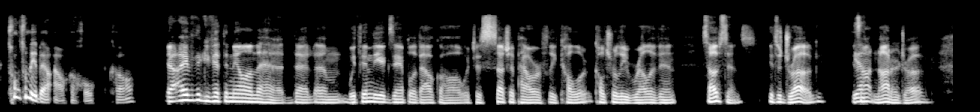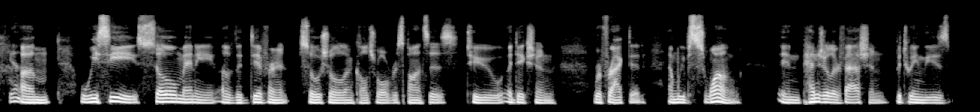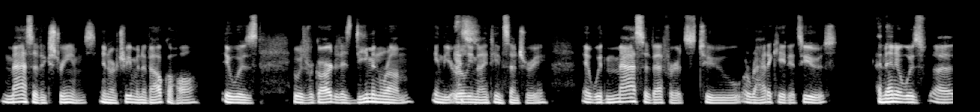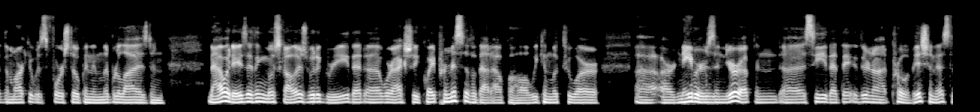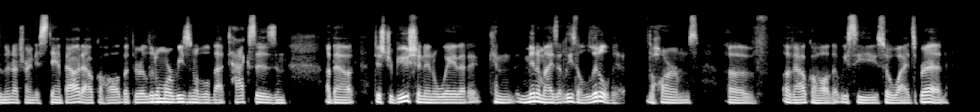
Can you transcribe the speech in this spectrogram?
Talk to me about alcohol, Carl. Yeah, I think you've hit the nail on the head. That um, within the example of alcohol, which is such a powerfully color, culturally relevant substance, it's a drug. It's yeah. not not a drug. Yeah. Um, we see so many of the different social and cultural responses to addiction refracted, and we've swung in pendular fashion between these massive extremes in our treatment of alcohol. It was it was regarded as demon rum in the yes. early 19th century, it, with massive efforts to eradicate its use. And then it was uh, the market was forced open and liberalized, and nowadays, I think most scholars would agree that uh, we're actually quite permissive about alcohol. We can look to our uh, our neighbors in Europe and uh, see that they they're not prohibitionist and they're not trying to stamp out alcohol, but they're a little more reasonable about taxes and about distribution in a way that it can minimize at least a little bit the harms of of alcohol that we see so widespread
